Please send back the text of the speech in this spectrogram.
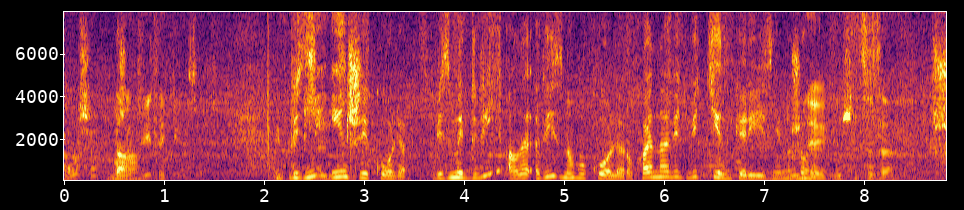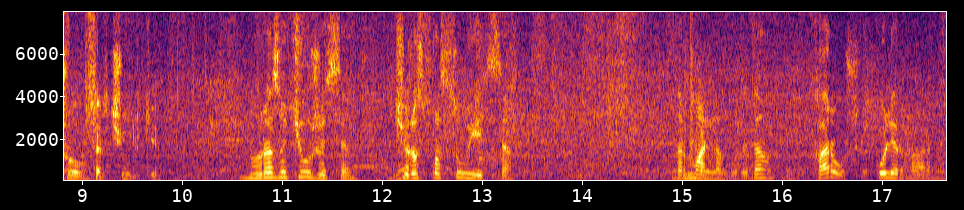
Хороша? Да. Може дві такі взяти? візьми інший колір. Візьми дві, але різного кольору. Хай навіть відтінки різні. Ну що, Ні, ну що це за що? тарчульки? Ну чи розпасується. Нормально буде, так? Да? Хороший, колір гарний.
